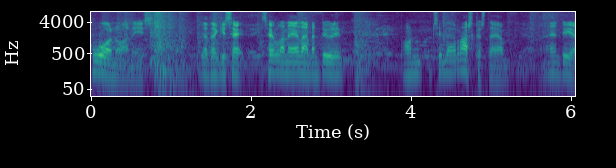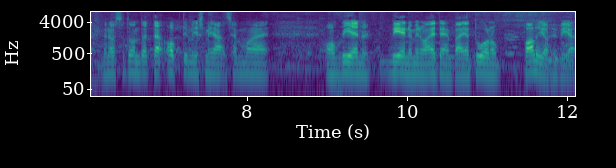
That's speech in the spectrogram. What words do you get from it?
huonoa niissä on. Jotenkin se sellainen elämäntyyli on silleen raskasta ja en tiedä. Minusta tuntuu, että optimismi ja semmoinen on vienyt, vienyt minua eteenpäin ja tuonut paljon hyviä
